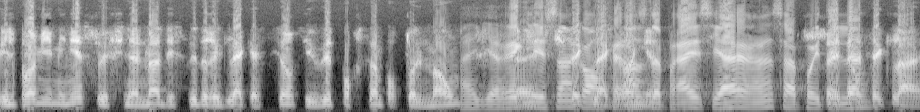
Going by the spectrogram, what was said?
Et le premier ministre, finalement, a décidé de régler la question. C'est 8% pour tout le monde. Ben, il a réglé euh, ça en conférence de presse hier. Hein? Ça n'a pas été long. C'est clair.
